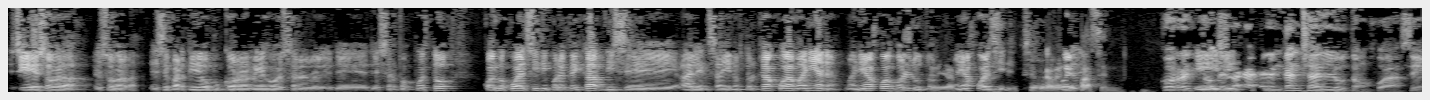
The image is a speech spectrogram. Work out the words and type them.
Sí, eso es verdad, eso es verdad. Ese partido corre riesgo de ser, de, ser pospuesto. Cuando juega el City por FA Cup, dice Alex ahí en nuestro chat, juega mañana. Mañana juegan con Luton. Mañana juega el City. Seguramente pasen. Correcto, en, cancha del Luton juega, sí.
